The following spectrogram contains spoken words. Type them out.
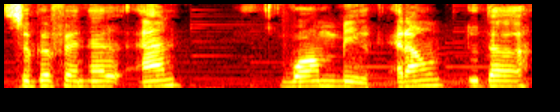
sugar fennel and warm milk. Around to the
